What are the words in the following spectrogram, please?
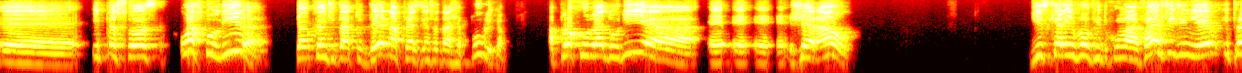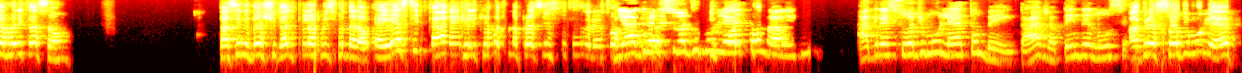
é, e pessoas. O Arthur Lira, que é o candidato dele na presidência da República, a Procuradoria é, é, Geral diz que ele é envolvido com lavagem de dinheiro e prevaricação. Está sendo investigado pela Polícia Federal. É esse cara que ele quer botar na presidência do Congresso. E agressor de mulher também. Agressor de mulher também, tá? Já tem denúncia. Agressor de mulher.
